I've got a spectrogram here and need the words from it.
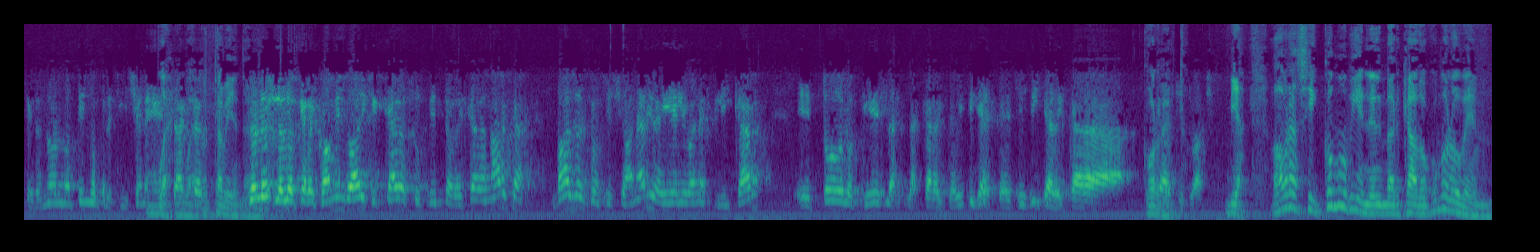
pero no, no tengo precisiones exactas. Yo lo, que recomiendo es que cada suscriptor de cada marca vaya al concesionario y ahí le van a explicar eh, todo lo que es las, características específicas de cada, situación. Bien, ahora sí, ¿cómo viene el mercado? ¿Cómo lo ven?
